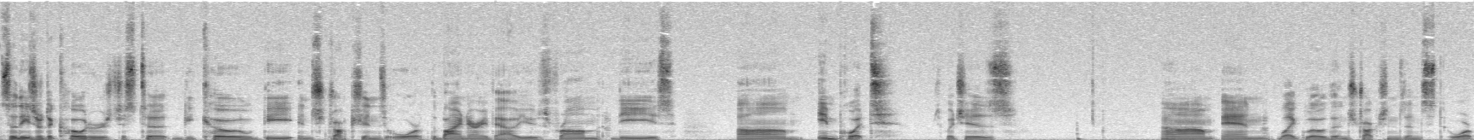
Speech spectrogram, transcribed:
so these are decoders just to decode the instructions or the binary values from these um, input switches. um, and like load the instructions and or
